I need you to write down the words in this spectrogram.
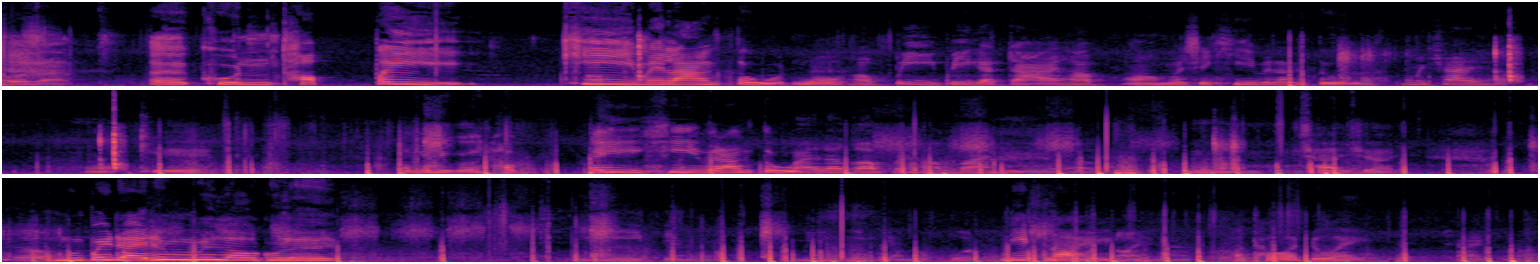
คนอะเออคุณท็อปปี้ขี้ไม่ล้างตูดโอ้นะครับปี้ปี้กระจายครับ อ๋อไม่ใช่ขี้ไม่ล้างตูดเหรอไม่ใช่ครับ โอเคเรามาอยู่กับท็อปปี้ขี้ไม่ล้างตูดไปแล้วก็ไปหาบ้านอยู่นะครับอืมใช่ใช่เออมึงไปไหนถ้ามึงไม่รอกูเลย มีเสียงมีมีเสียงรบกวนนิดหน่อยนิดหน่อยนะขอโทษด้วยใช่ครับ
